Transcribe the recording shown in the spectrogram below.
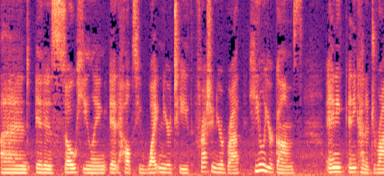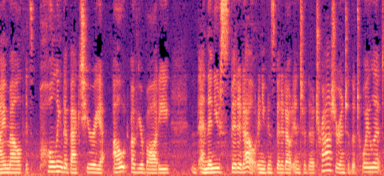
and it is so healing. It helps you whiten your teeth, freshen your breath, heal your gums, any any kind of dry mouth. It's pulling the bacteria out of your body, and then you spit it out, and you can spit it out into the trash or into the toilet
